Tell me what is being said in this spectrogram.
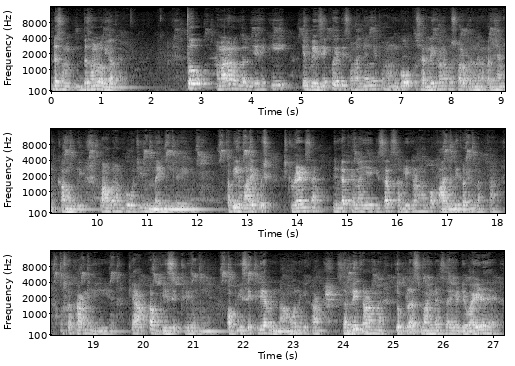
दशम दशमलव भी आता है। तो हमारा मतलब ये है कि इन बेसिक को यदि समझ लेंगे तो हमको सरलीकरण को सॉल्व करने में परेशानी कम होगी। वहाँ पर हमको वो चीज़ नहीं लगेगी। अभी हमारे कुछ स्टूडेंट्स हैं, जिनका कहना ये है कि, सर सरलीकरण हमको आज भी कठिन लगता है। उसका कारण यही है कि आपका बेसिक क्लियर नहीं है। और बेसिक क्लियर ना होने के कारण सरलीकरण में जो प्लस माइनस है या डिवाइड है,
